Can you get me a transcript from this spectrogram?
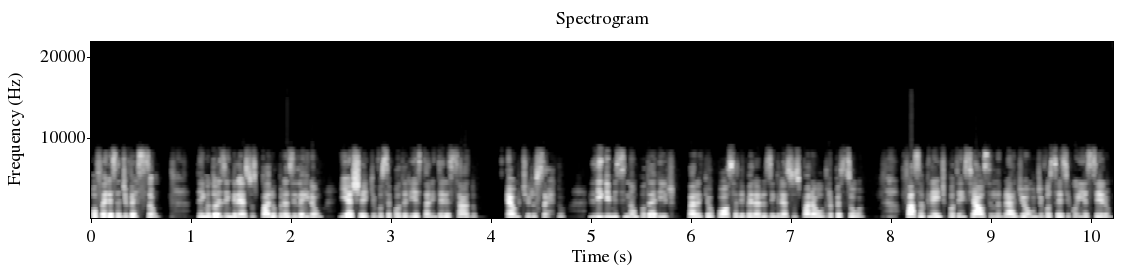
Ofereça diversão. Tenho dois ingressos para o Brasileirão e achei que você poderia estar interessado. É um tiro certo. Ligue-me se não puder ir, para que eu possa liberar os ingressos para outra pessoa. Faça o cliente potencial se lembrar de onde vocês se conheceram.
